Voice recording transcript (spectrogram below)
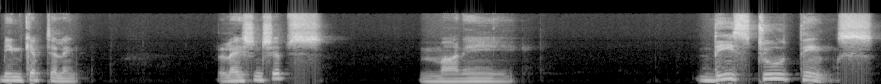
been kept telling relationships, money. These two things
